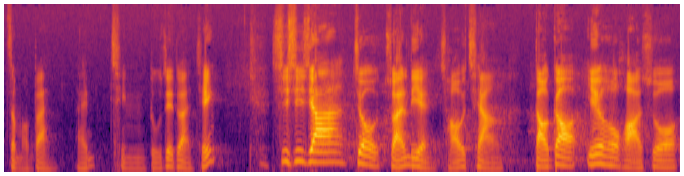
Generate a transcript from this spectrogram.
怎么办。来，请读这段，请。西西家就转脸朝墙，祷告耶和华说：“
